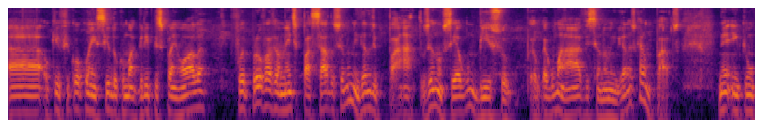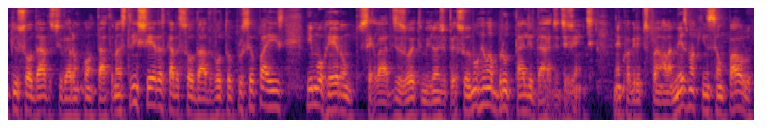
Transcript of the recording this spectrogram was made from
a, o que ficou conhecido como a gripe espanhola foi provavelmente passado, se eu não me engano, de patos, eu não sei, algum bicho, alguma ave, se eu não me engano, acho que eram patos né, em que os soldados tiveram contato nas trincheiras, cada soldado voltou para o seu país e morreram, sei lá, 18 milhões de pessoas. Morreu uma brutalidade de gente né, com a gripe espanhola. Mesmo aqui em São Paulo,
